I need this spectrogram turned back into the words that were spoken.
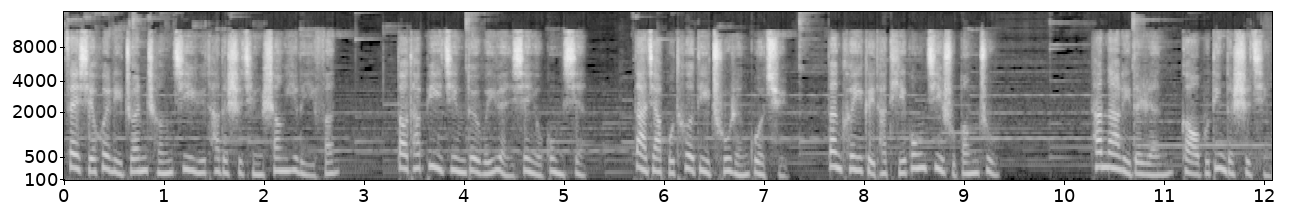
在协会里专程基于他的事情商议了一番。到他毕竟对维远县有贡献，大家不特地出人过去，但可以给他提供技术帮助。他那里的人搞不定的事情，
